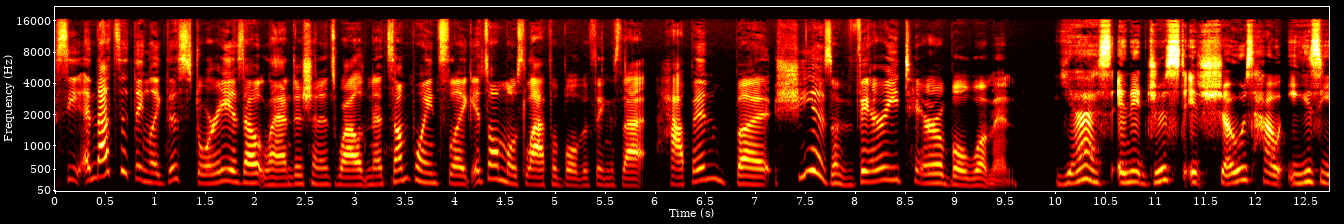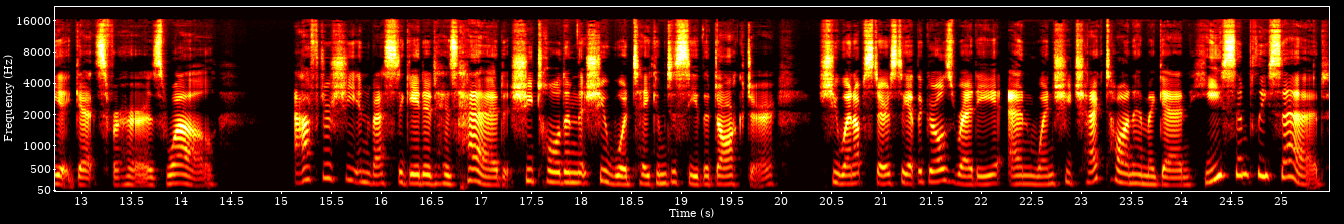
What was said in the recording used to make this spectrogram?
See, and that's the thing. Like, this story is outlandish and it's wild. And at some points, like, it's almost laughable the things that happen. But she is a very terrible woman. Yes. And it just, it shows how easy it gets for her as well. After she investigated his head, she told him that she would take him to see the doctor. She went upstairs to get the girls ready, and when she checked on him again, he simply said,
